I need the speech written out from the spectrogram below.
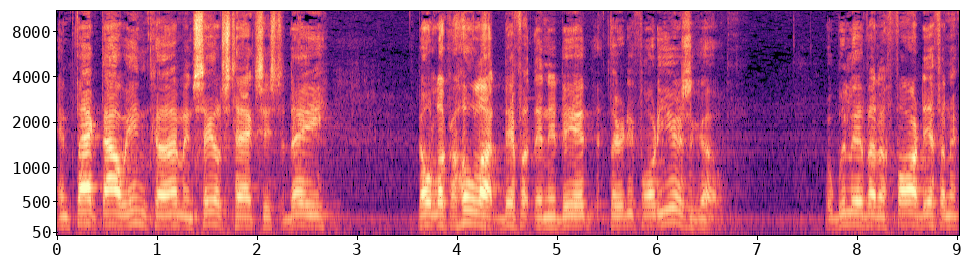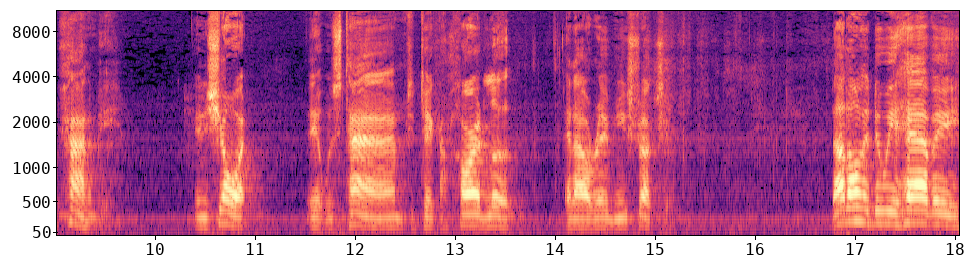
In fact, our income and sales taxes today don't look a whole lot different than they did 30, 40 years ago. But we live in a far different economy. In short, it was time to take a hard look at our revenue structure. Not only do we have a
